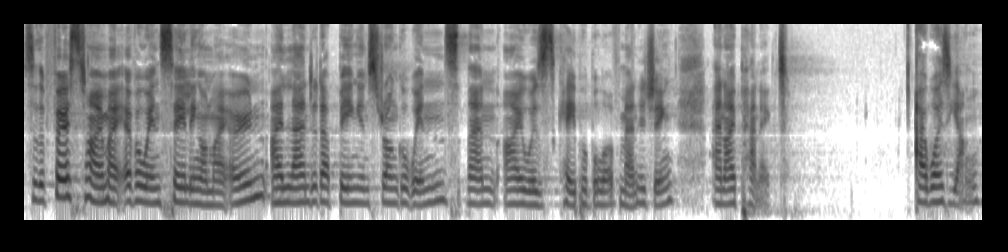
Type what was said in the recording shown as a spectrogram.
So, the first time I ever went sailing on my own, I landed up being in stronger winds than I was capable of managing, and I panicked. I was young,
